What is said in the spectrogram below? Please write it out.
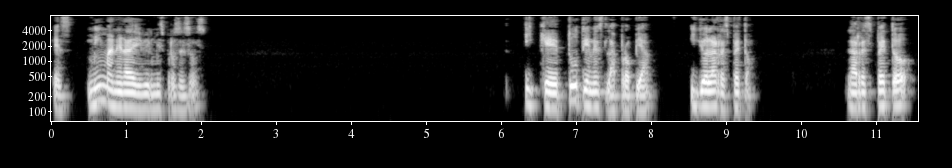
es mi manera de vivir mis procesos. y que tú tienes la propia y yo la respeto. La respeto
